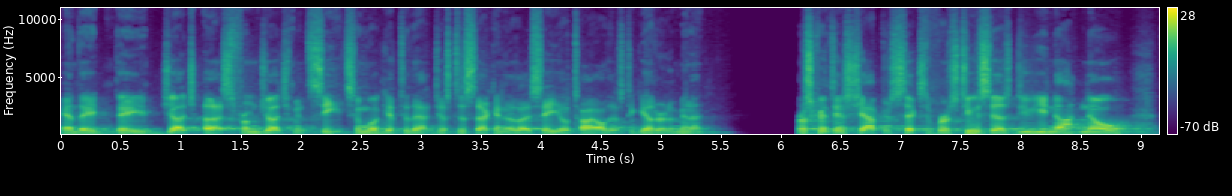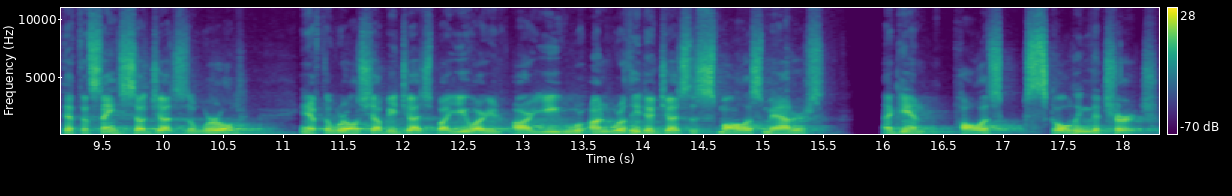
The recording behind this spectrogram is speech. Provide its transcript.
and they, they judge us from judgment seats. And we'll get to that just a second. As I say, you'll tie all this together in a minute. 1 Corinthians chapter 6 and verse 2 says, Do ye not know that the saints shall judge the world? And if the world shall be judged by you, are, are ye unworthy to judge the smallest matters? Again, Paul is scolding the church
